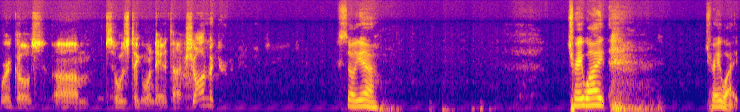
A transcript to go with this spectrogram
where it goes. Um, so we'll just take it one day at a time. Sean McDermott. So yeah, Tre White, Tre White.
